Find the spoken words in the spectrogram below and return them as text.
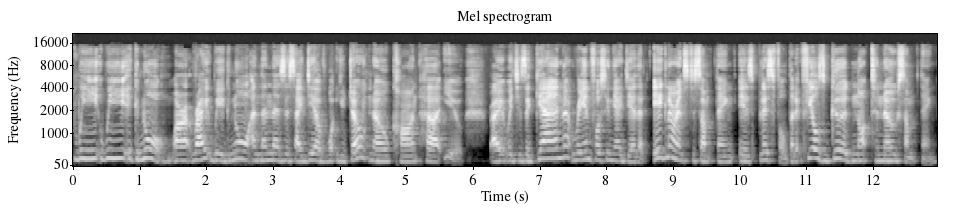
we we ignore right? We ignore and then there's this idea of what you don't know can't hurt you right? Which is again reinforcing the idea that ignorance to something is blissful that it feels good not to know something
